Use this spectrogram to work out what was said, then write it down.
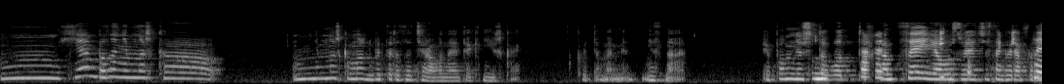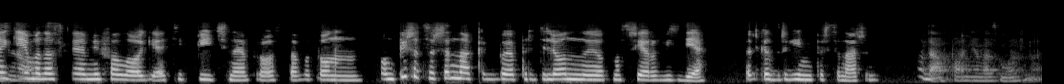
Я была немножко, немножко, может быть, разочарована этой книжкой в какой-то момент, не знаю. Я помню, что вот в конце я уже, честно говоря, продиралась. геймановская мифология, типичная просто. Вот он, он пишет совершенно как бы определенную атмосферу везде, только с другими персонажами. Ну да, вполне возможно.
